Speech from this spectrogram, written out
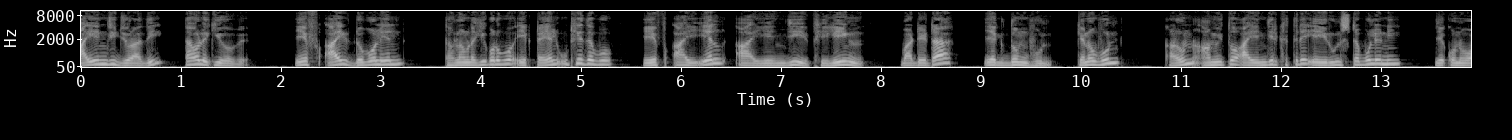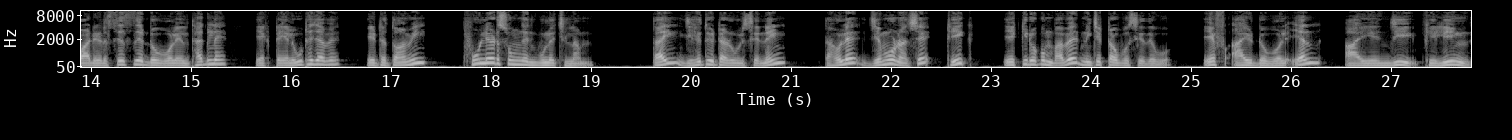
আইএনজি জোড়া দিই, তাহলে কি হবে? এফ আই ডবল এল তাহলে আমরা কি করব? একটা এল উঠিয়ে দেব। F I L ING filling but এটা একদম ভুল। কেন ভুল? কারণ আমি তো আইএনজির ক্ষেত্রে এই রুলসটা বলে নিই যে, কোনো ওয়ার্ডের শেষে ডবল এল থাকলে একটা এল উঠে যাবে। এটা তো আমি ফুলের সঙ্গে বলেছিলাম। তাই যেহেতু এটা রুলসে নেই, তাহলে যেমন আছে, ঠিক একই রকমভাবে নিচেরটাও বসিয়ে দেব। F I double L ING filling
